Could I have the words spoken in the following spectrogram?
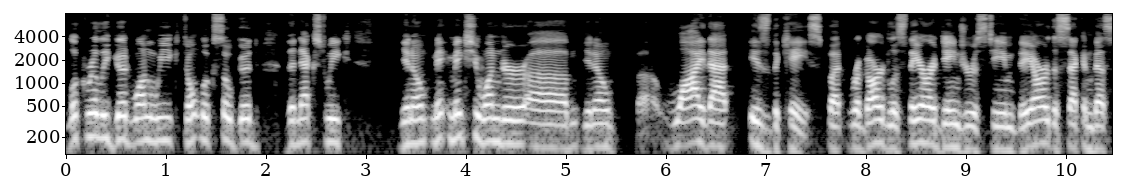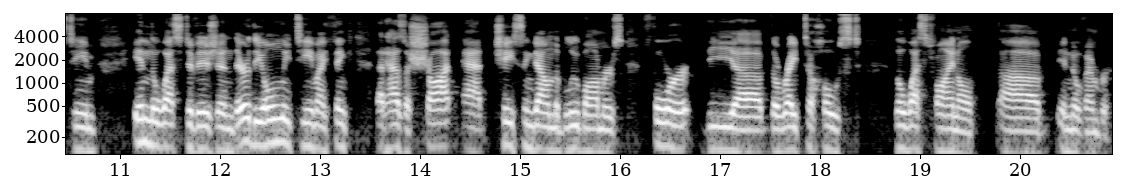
look really good one week, don't look so good the next week. You know, makes you wonder, um, you know, uh, why that is the case. But regardless, they are a dangerous team. They are the second best team in the West Division. They're the only team I think that has a shot at chasing down the Blue Bombers for the uh, the right to host the West Final uh, in November.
